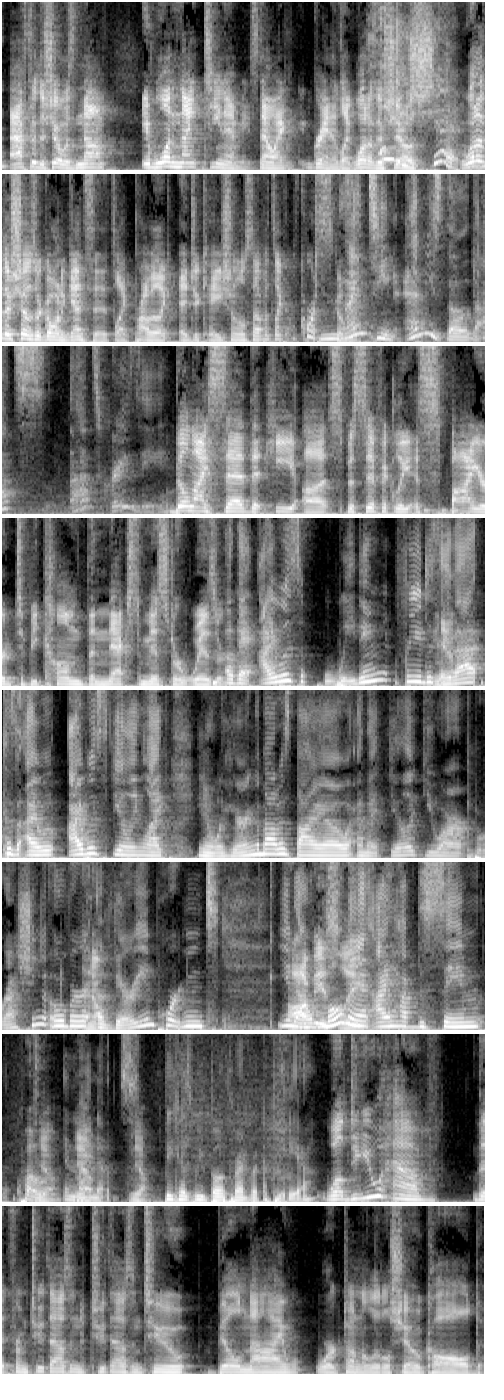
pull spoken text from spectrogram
after the show was not, it won 19 Emmys. Now, I granted, like what other Holy shows? shit. What other shows are going against it? It's like probably like educational stuff. It's like, of course it's going. to 19 Emmys though. That's that's crazy. Bill Nye said that he uh, specifically aspired to become the next Mr. Wizard. Okay, I was waiting for you to say Yeah. that because I, w- I was feeling like, you know, we're hearing about his bio, and I feel like you are brushing over No. a very important, you know, Obviously. moment. I have the same quote Yeah, in yeah, my notes yeah. because we both read Wikipedia. Well, do you have that from 2000 to 2002? Bill Nye worked on a little show called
